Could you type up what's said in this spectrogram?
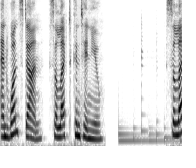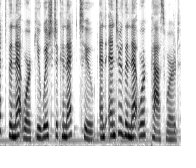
And once done, select Continue. Select the network you wish to connect to and enter the network password.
